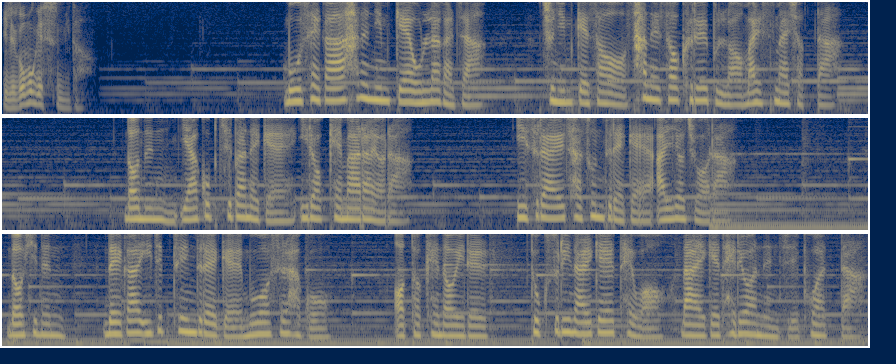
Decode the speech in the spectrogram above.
읽어보겠습니다. 모세가 하느님께 올라가자 주님께서 산에서 그를 불러 말씀하셨다. 너는 야곱 집안에게 이렇게 말하여라. 이스라엘 자손들에게 알려주어라. 너희는 내가 이집트인들에게 무엇을 하고 어떻게 너희를 독수리 날개에 태워 나에게 데려왔는지 보았다.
